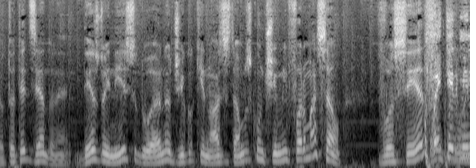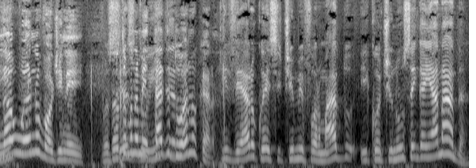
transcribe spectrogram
eu tô te dizendo, né? Desde o início do ano eu digo que nós estamos com um time em formação. Vocês Vai terminar o ano, Valdinei. Nós Vocês estamos na do metade Inter do ano, cara. que vieram com esse time formado e continuam sem ganhar nada.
